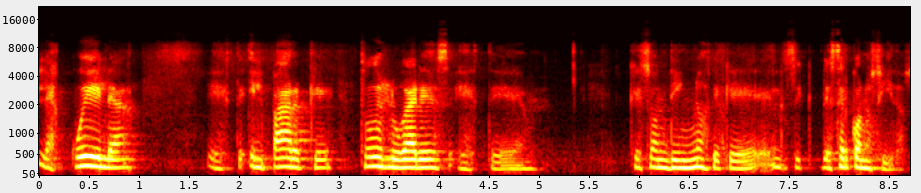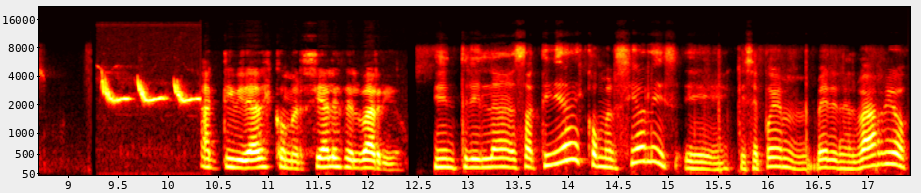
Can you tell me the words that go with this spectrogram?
la escuela, este, el parque, todos lugares este, que son dignos de, que, de ser conocidos. Actividades comerciales del barrio. Entre las actividades comerciales eh, que se pueden ver en el barrio,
